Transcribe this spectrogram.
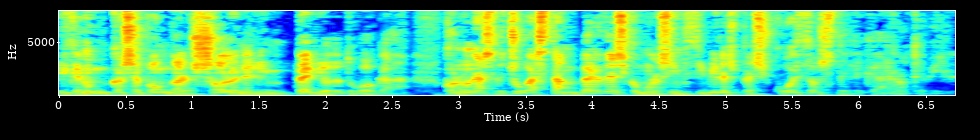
y que nunca se ponga el sol en el imperio de tu boca, con unas lechugas tan verdes como los inciviles pescuezos del garrote vil.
